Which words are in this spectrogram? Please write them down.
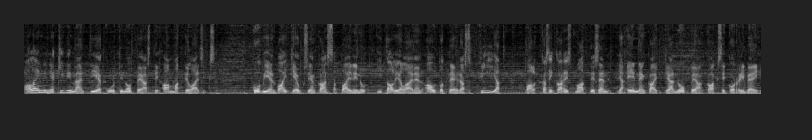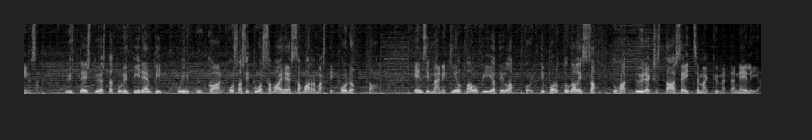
Alenin ja Kivimäen tie kulki nopeasti ammattilaisiksi. Kovien vaikeuksien kanssa paininut italialainen autotehdas Fiat palkkasi karismaattisen ja ennen kaikkea nopean kaksikon riveihinsä. Yhteistyöstä tuli pidempi kuin kukaan osasi tuossa vaiheessa varmasti odottaa. Ensimmäinen kilpailu Fiatilla koitti Portugalissa 1974.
